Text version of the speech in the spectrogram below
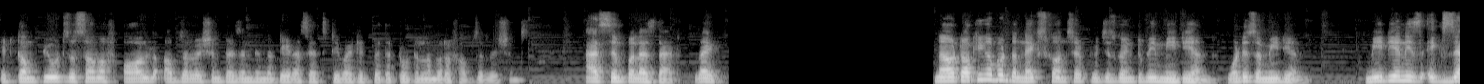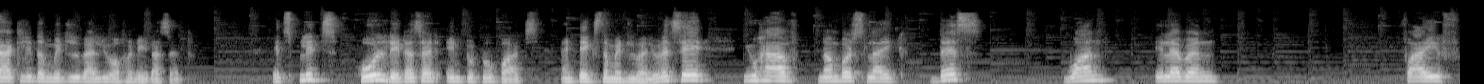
It computes the sum of all the observation present in the data sets divided by the total number of observations. As simple as that, right? Now, talking about the next concept, which is going to be median. What is a median? Median is exactly the middle value of a data set. It splits whole data set into two parts and takes the middle value. Let's say you have numbers like this 1, 11, 5,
